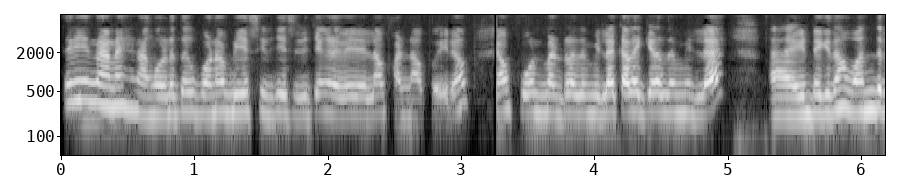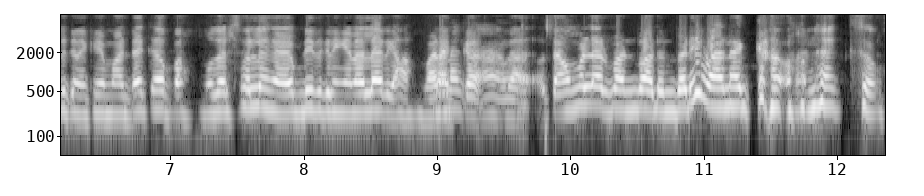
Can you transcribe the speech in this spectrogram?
தெரியும் தானே நாங்க ஒரு இடத்துக்கு போனா அப்படியே சிரிச்சு சிரிச்சு எங்க வேலையெல்லாம் பண்ணா போயிடும். ஃபோன் பண்றதும் இல்ல கதைக்கிறதும் இல்ல. ஆஹ் இன்னைக்கு தான் வந்திருக்கேன். கேமாட்ட கேப்பா முதல் சொல்லுங்க. எப்படி இருக்கிறீங்க? நல்லா இருக்கா? வணக்கம். தமிழர் பண்பாடுன்படி வணக்கம். வணக்கம்.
